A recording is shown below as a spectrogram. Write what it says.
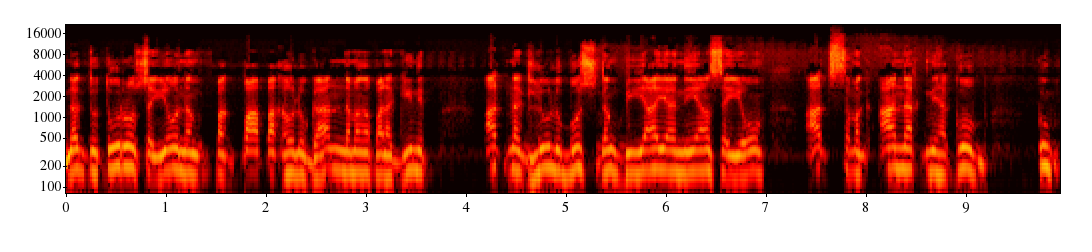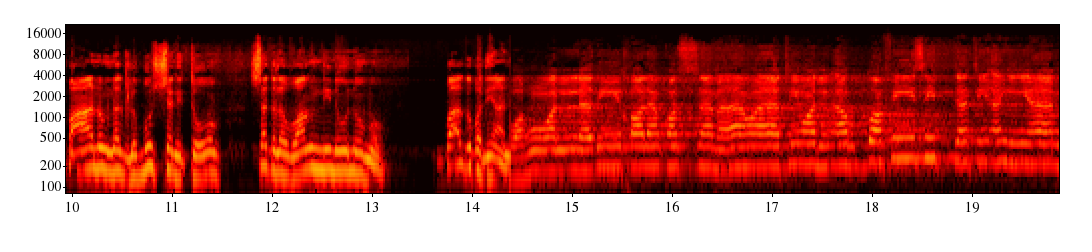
nagtuturo sa iyo ng pagpapakahulugan ng mga panaginip at naglulubos ng biyaya niya sa iyo at sa mag-anak ni Jacob kung paanong naglubos siya nito sa dalawang ninuno mo. Bago pa niyan, وهو الذي خلق السماوات والأرض في ستة أيام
